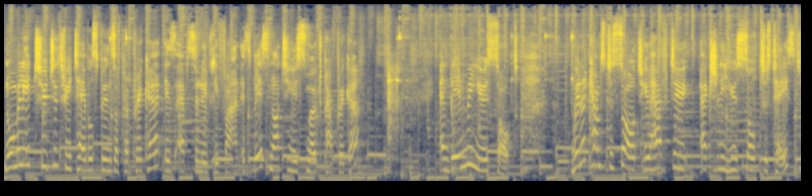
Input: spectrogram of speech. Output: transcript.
Normally, two to three tablespoons of paprika is absolutely fine. It's best not to use smoked paprika. And then we use salt. When it comes to salt, you have to actually use salt to taste.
